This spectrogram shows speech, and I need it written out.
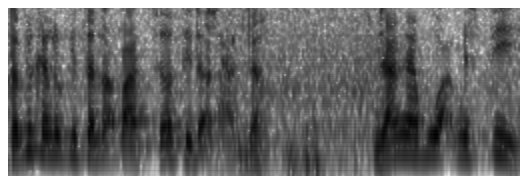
Tapi kalau kita nak baca tidak salah. Jangan buat mesti.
